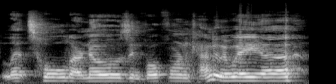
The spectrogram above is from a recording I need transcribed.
let's hold our nose and vote for him, kind of the way uh,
